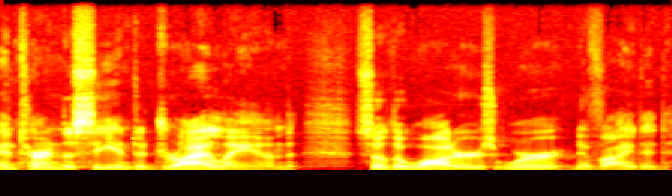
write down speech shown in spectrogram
and turned the sea into dry land, so the waters were divided.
